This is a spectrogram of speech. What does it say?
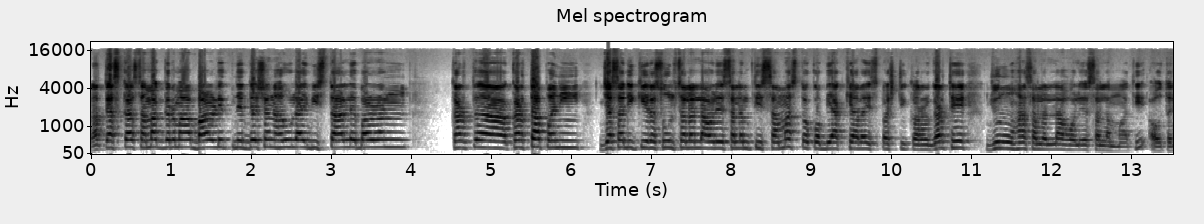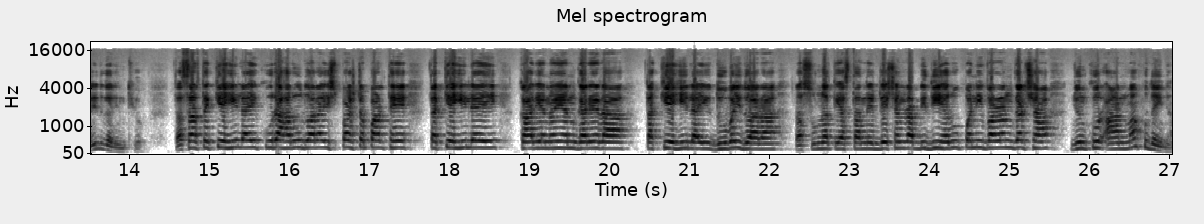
त्यसका समग्रमा वर्णित निर्देशनहरूलाई विस्तारले वर्णन कर्ता कर्ता पनि जसरी कि रसुल सल्लाह वसलम ती समस्तको व्याख्या र स्पष्टीकरण गर्थे, जुन उहाँ सल्लाह वसलममाथि अवतरित गरिन्थ्यो। तसर्थ केहीलाई कुराहरूद्वारा स्पष्ट पर्थे, त केहीलाई कार्यान्वयन गरेर, त केहीलाई दुवैद्वारा र सुन्नत यस्ता निर्देशन र विधिहरू पनि वर्णन गर्छ, जुन कुरानमा हुँदैन।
